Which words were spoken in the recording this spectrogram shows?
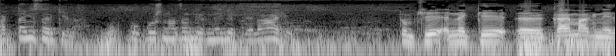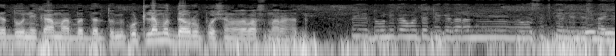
अठ्ठावीस तारखेला उपोषणाचा निर्णय घेतलेला आहे. तुमची नक्की अ, काय मागणी आहे त्या दोन्ही कामाबद्दल? तुम्ही कुठल्या मुद्द्यावर उपोषणाला बसणार आहात? हे दोन्ही कामं त्या ठेकेदारांनी व्यवस्थित केलेलीच नाही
